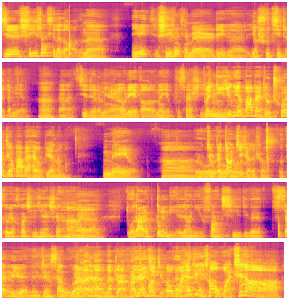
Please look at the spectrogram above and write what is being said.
这实习生写了稿子呢，因为实习生前面这个要署记者的名嗯，啊，记者的名，然后这个稿子呢也不算实习不是，你一个月八百，就除了这八百还有别的吗？没有，啊、我就是当记者的时候我特别好奇一件事，啊、嗯，多大的动力让你放弃这个三个月能挣三五万，转行干记者？我先跟你说，我知道，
